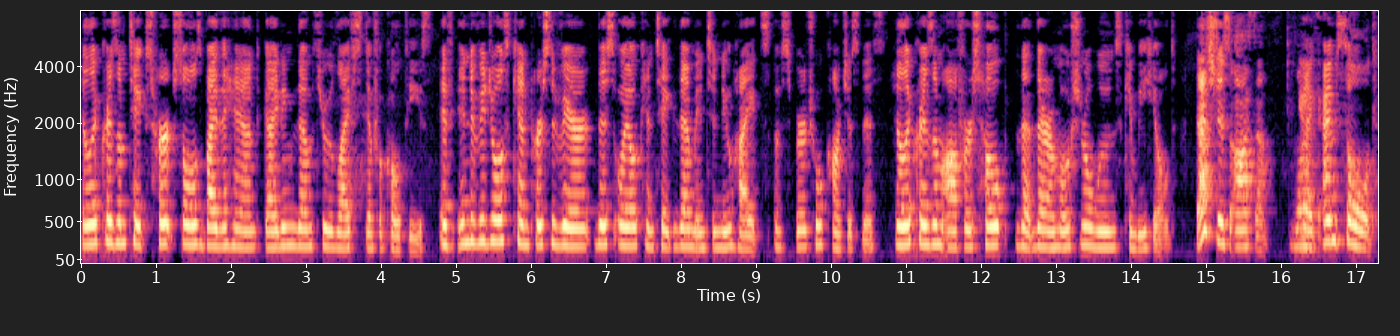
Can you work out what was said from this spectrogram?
Helichrysum takes hurt souls by the hand, guiding them through life's difficulties. If individuals can persevere, this oil can take them into new heights of spiritual consciousness. Helichrysum offers hope that their emotional wounds can be healed. That's just awesome. Like, I'm sold.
